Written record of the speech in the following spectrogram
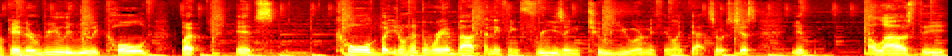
okay, they're really really cold, but it's cold, but you don't have to worry about anything freezing to you or anything like that. So it's just it allows the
